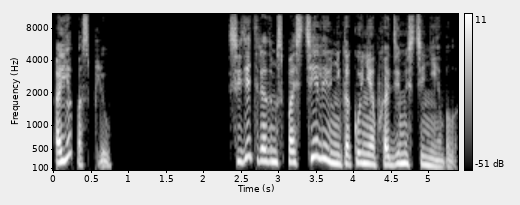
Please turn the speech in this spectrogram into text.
А я посплю». Сидеть рядом с постелью никакой необходимости не было.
